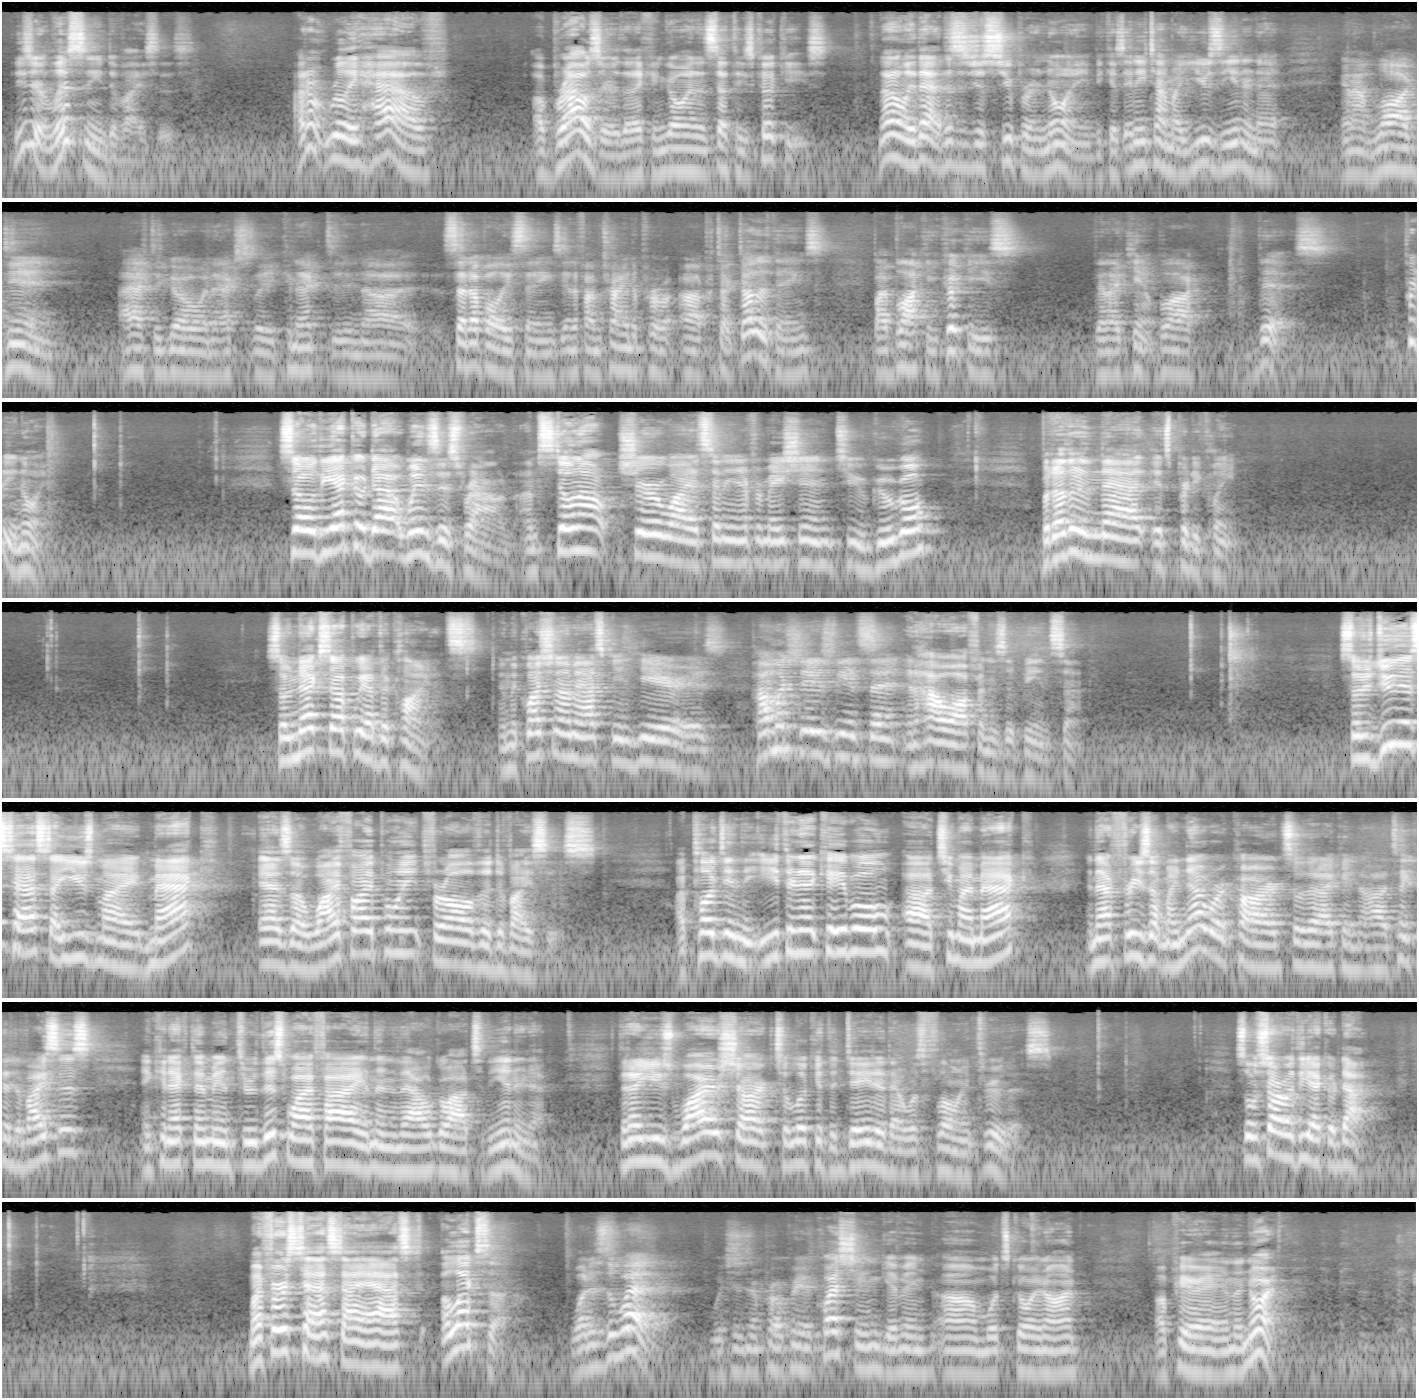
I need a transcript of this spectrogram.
These are listening devices. I don't really have a browser that I can go in and set these cookies. Not only that, this is just super annoying because anytime I use the internet and I'm logged in, I have to go and actually connect and uh, set up all these things. And if I'm trying to pro- uh, protect other things by blocking cookies, then I can't block this. Pretty annoying. So the Echo Dot wins this round. I'm still not sure why it's sending information to Google, but other than that, it's pretty clean. So next up, we have the clients. And the question I'm asking here is, how much data is being sent and how often is it being sent? So to do this test, I use my Mac as a Wi-Fi point for all of the devices. I plugged in the Ethernet cable uh, to my Mac, and that frees up my network card so that I can uh, take the devices and connect them in through this Wi-Fi, and then that will go out to the internet. Then I use Wireshark to look at the data that was flowing through this. So we'll start with the Echo Dot. My first test, I asked Alexa, what is the weather? Which is an appropriate question given um, what's going on up here in the north.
